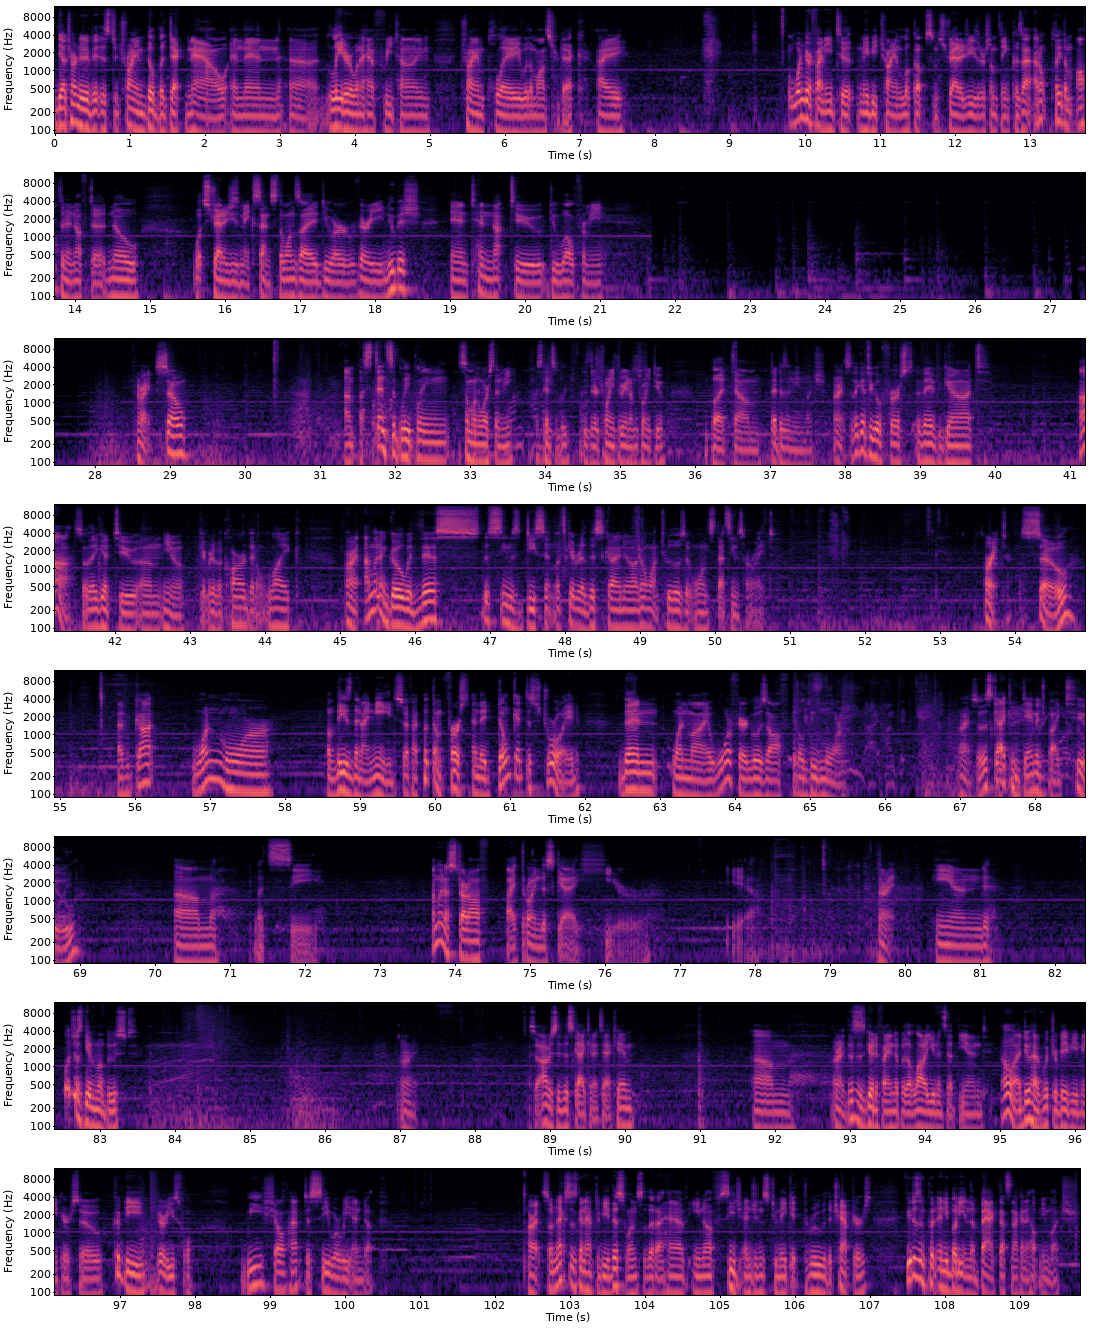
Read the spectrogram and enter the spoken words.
the alternative is to try and build the deck now, and then uh, later when I have free time, try and play with a monster deck. I wonder if I need to maybe try and look up some strategies or something, because I, I don't play them often enough to know what strategies make sense. The ones I do are very noobish, and tend not to do well for me. Alright, so... I'm ostensibly playing someone worse than me. Ostensibly, because they're 23 and I'm 22. But, um, that doesn't mean much. Alright, so they get to go first. They've got... Ah, so they get to, um, you know, get rid of a card they don't like. Alright, I'm going to go with this. This seems decent. Let's get rid of this guy. No, I don't want two of those at once. That seems alright. Alright, so... I've got one more of these than I need. So if I put them first and they don't get destroyed, then when my warfare goes off, it'll do more. Alright, so this guy can damage by two. Um, let's see. I'm going to start off by throwing this guy here. Yeah. Alright. And we'll just give him a boost. Alright. So obviously this guy can attack him. Um, Alright, this is good if I end up with a lot of units at the end. Oh, I do have Witcher Baby Maker, so could be very useful. We shall have to see where we end up. Alright, so next is going to have to be this one so that I have enough siege engines to make it through the chapters. If he doesn't put anybody in the back, that's not going to help me much.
